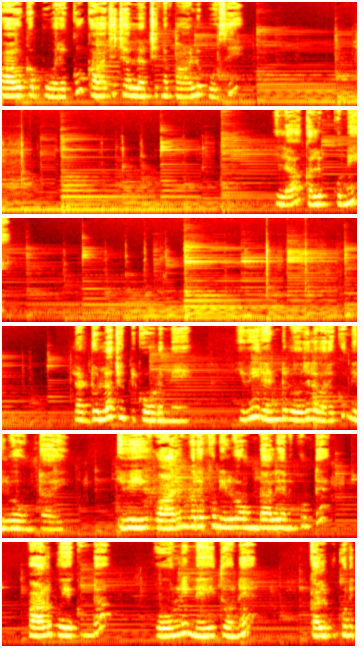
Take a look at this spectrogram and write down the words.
పావు కప్పు వరకు కాచి చల్లార్చిన పాలు పోసి ఇలా కలుపుకుని లడ్డూలా చుట్టుకోవడమే. ఇవి రెండు రోజుల వరకు నిల్వ ఉంటాయి. ఇవి వారం వరకు నిల్వ ఉండాలి అనుకుంటే పాలు పోయకుండా ఓన్లీ నెయ్యితోనే కలుపుకొని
